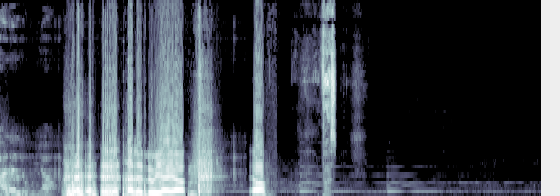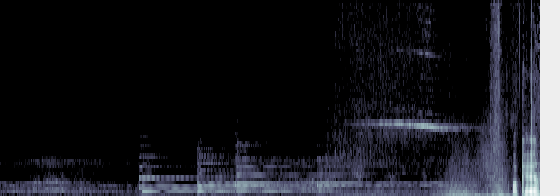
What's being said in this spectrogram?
Halleluja. Halleluja, ja. Ja. Was? Okay.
